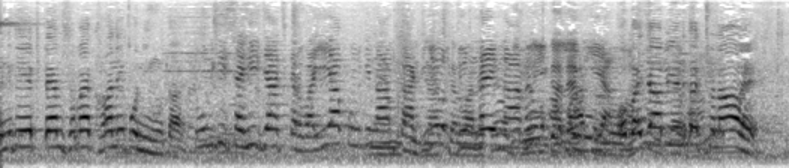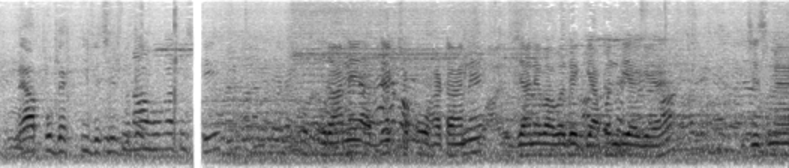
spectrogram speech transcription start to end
इनके एक टाइम समय खाने को नहीं होता है। तो उनकी सही जाँच करवाइए आप उनके नाम काटिए और जो नए नाम है और भैया अभी इनका चुनाव है। मैं आपको व्यक्ति विशेष बताऊँ। होगा तो पुराने अध्यक्ष को हटाने जाने बाबत एक ज्ञापन दिया गया है। जिसमें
